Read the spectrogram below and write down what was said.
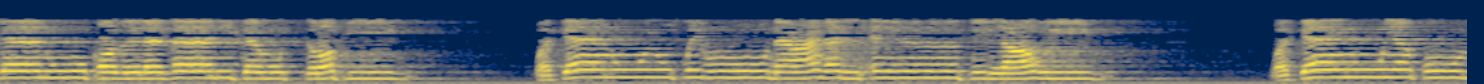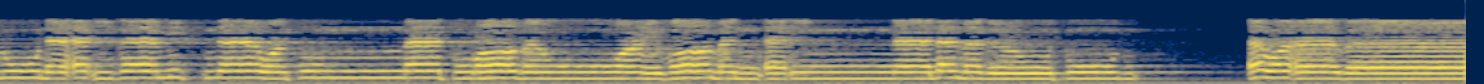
كانوا قبل ذلك مترفين وكانوا يصرون على الحنف العظيم وكانوا يقولون أئذا متنا وكنا ترابا وعظاما أئنا لمبعوثون أو آباؤنا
